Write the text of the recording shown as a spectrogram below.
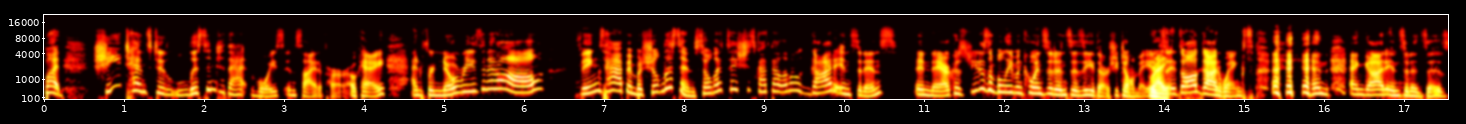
But she tends to listen to that voice inside of her, okay? And for no reason at all, things happen, but she'll listen. So let's say she's got that little God incidence in there because she doesn't believe in coincidences either. She told me it's, Right. it's all God winks and and God incidences.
